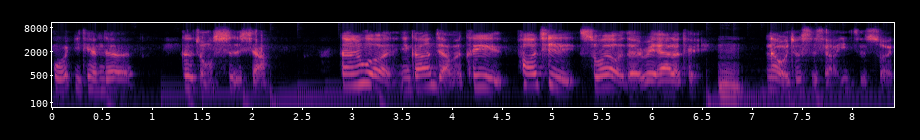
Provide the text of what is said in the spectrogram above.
或一天的各种事项。但如果你刚刚讲的可以抛弃所有的 reality，嗯，那我就是想一直睡。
